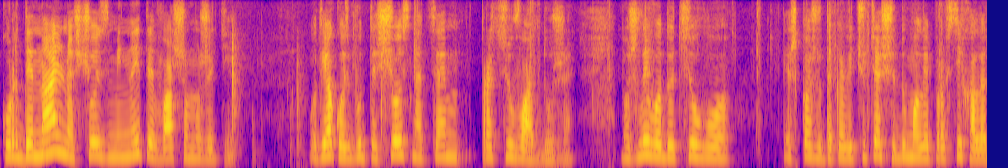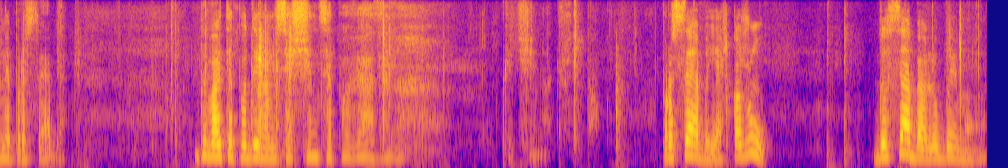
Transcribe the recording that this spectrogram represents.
кардинально щось змінити в вашому житті. От якось будете щось над цим працювати дуже. Можливо, до цього, я ж кажу, таке відчуття, що думали про всіх, але не про себе. Давайте подивимося, з чим це пов'язано. Причина так. Про себе, я ж кажу. До себе любимого.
